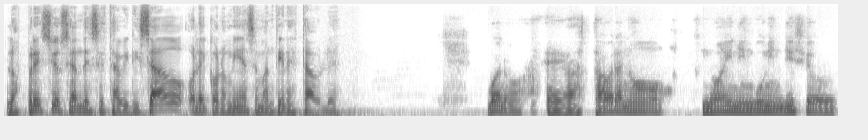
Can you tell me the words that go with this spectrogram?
¿Los precios se han desestabilizado o la economía se mantiene estable? Bueno, eh, hasta ahora no, no hay ningún indicio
